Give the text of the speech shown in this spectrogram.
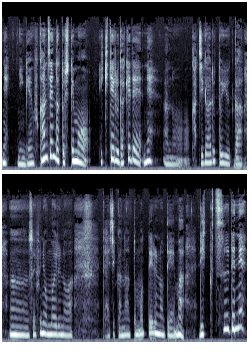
ね、人間不完全だとしても生きてるだけでねあの価値があるというか、うん、そういうふうに思えるのは大事かなと思っているので、まあ、理屈でね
